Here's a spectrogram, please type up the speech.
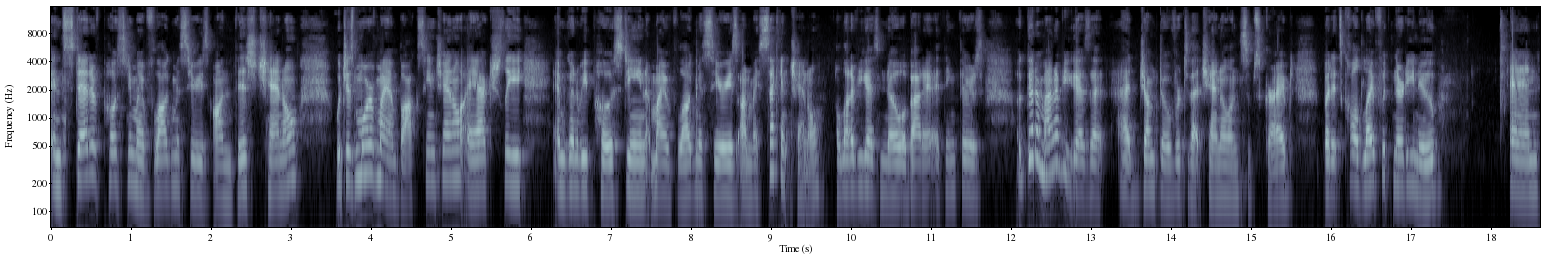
Instead of posting my Vlogmas series on this channel, which is more of my unboxing channel, I actually am going to be posting my Vlogmas series on my second channel. A lot of you guys know about it. I think there's a good amount of you guys that had jumped over to that channel and subscribed, but it's called Life with Nerdy Newb and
